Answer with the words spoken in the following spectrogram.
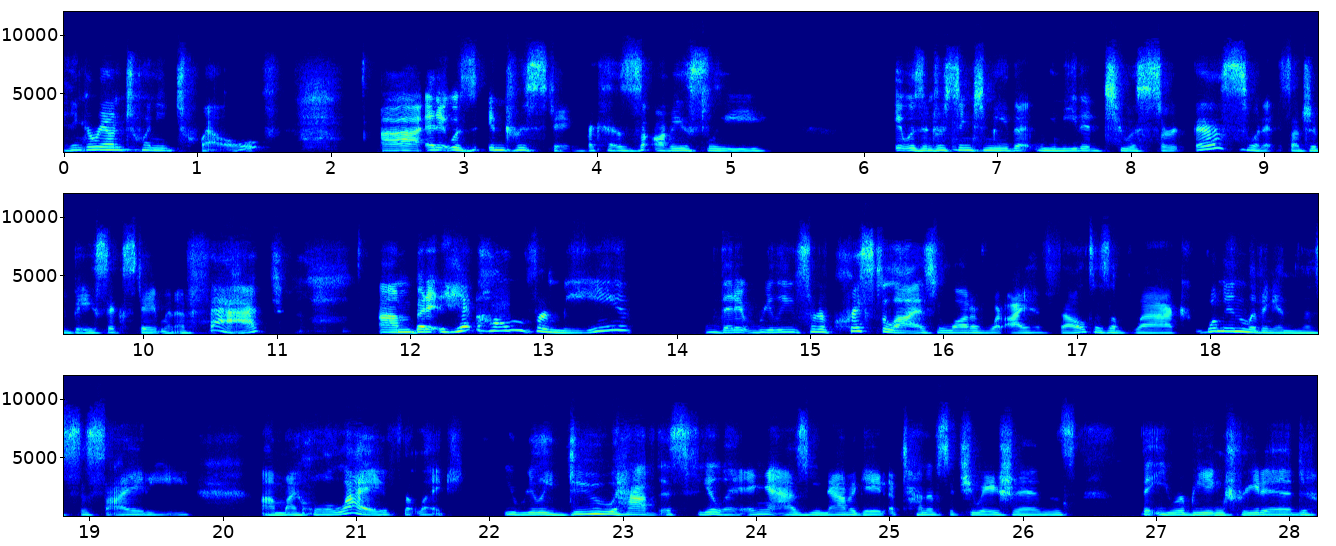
I think around 2012, uh, and it was interesting because obviously it was interesting to me that we needed to assert this when it's such a basic statement of fact. Um, but it hit home for me that it really sort of crystallized a lot of what I have felt as a Black woman living in this society um, my whole life that, like, you really do have this feeling as you navigate a ton of situations that you are being treated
